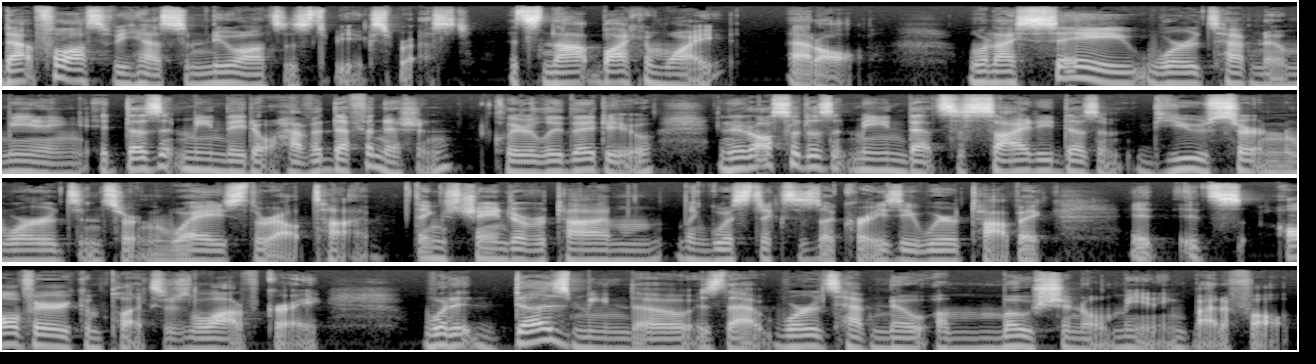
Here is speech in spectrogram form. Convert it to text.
that philosophy has some nuances to be expressed. It's not black and white, at all. When I say words have no meaning, it doesn't mean they don't have a definition. Clearly they do. And it also doesn't mean that society doesn't view certain words in certain ways throughout time. Things change over time. Linguistics is a crazy, weird topic. It, it's all very complex. There's a lot of gray. What it does mean, though, is that words have no emotional meaning by default.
